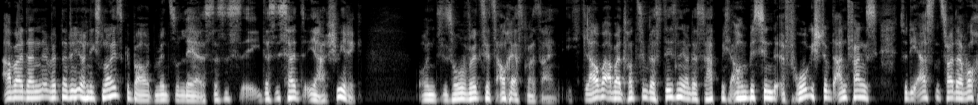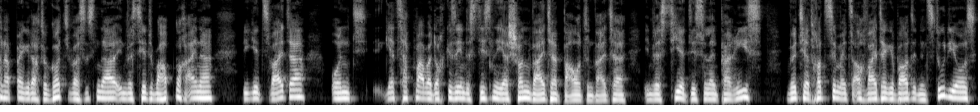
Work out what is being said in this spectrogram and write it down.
aber dann wird natürlich auch nichts Neues gebaut, wenn es so leer ist. Das ist, das ist halt, ja, schwierig. Und so wird es jetzt auch erstmal sein. Ich glaube aber trotzdem, dass Disney, und das hat mich auch ein bisschen froh gestimmt, anfangs, so die ersten zwei, drei Wochen hat man gedacht, oh Gott, was ist denn da? Investiert überhaupt noch einer? Wie geht's weiter? Und jetzt hat man aber doch gesehen, dass Disney ja schon weiter baut und weiter investiert. Disneyland Paris wird ja trotzdem jetzt auch weitergebaut in den Studios.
